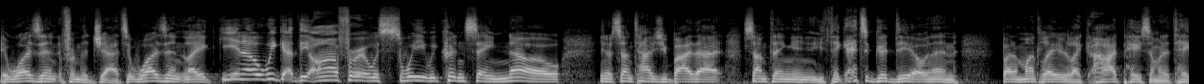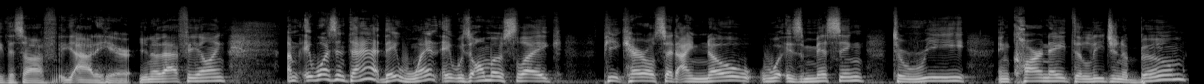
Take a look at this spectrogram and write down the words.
It wasn't from the Jets. It wasn't like, you know, we got the offer, it was sweet, we couldn't say no. You know, sometimes you buy that something and you think that's a good deal and then about a month later you're like, "Oh, I'd pay someone to take this off out of here." You know that feeling? Um, it wasn't that. They went it was almost like Pete Carroll said, I know what is missing to reincarnate the Legion of Boom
